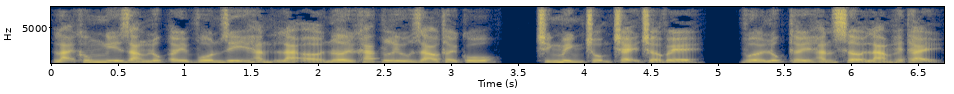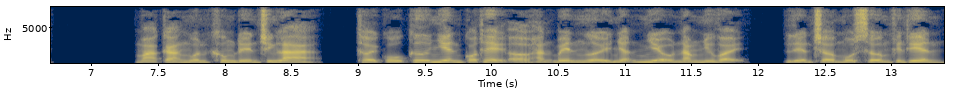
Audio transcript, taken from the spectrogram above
lại không nghĩ rằng lúc ấy vốn dĩ hẳn là ở nơi khác lưu giáo thời cố, chính mình trộm chạy trở về, vừa lúc thấy hắn sở làm hết thảy. Mà càng muốn không đến chính là, thời cố cư nhiên có thể ở hắn bên người nhẫn nhiều năm như vậy, liền chờ một sớm phiên thiên.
